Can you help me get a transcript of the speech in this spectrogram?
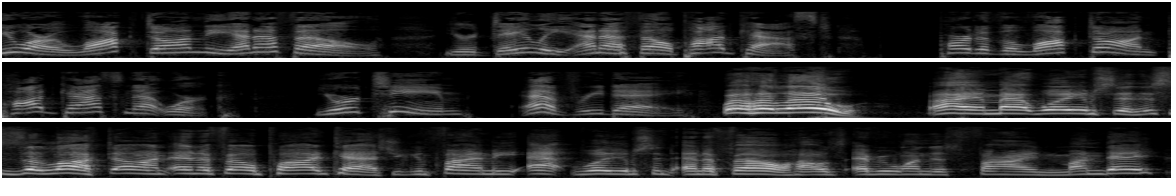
You are Locked On the NFL, your daily NFL podcast, part of the Locked On Podcast Network. Your team every day. Well, hello. I am Matt Williamson. This is the Locked On NFL podcast. You can find me at Williamson NFL. How's everyone this fine Monday?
